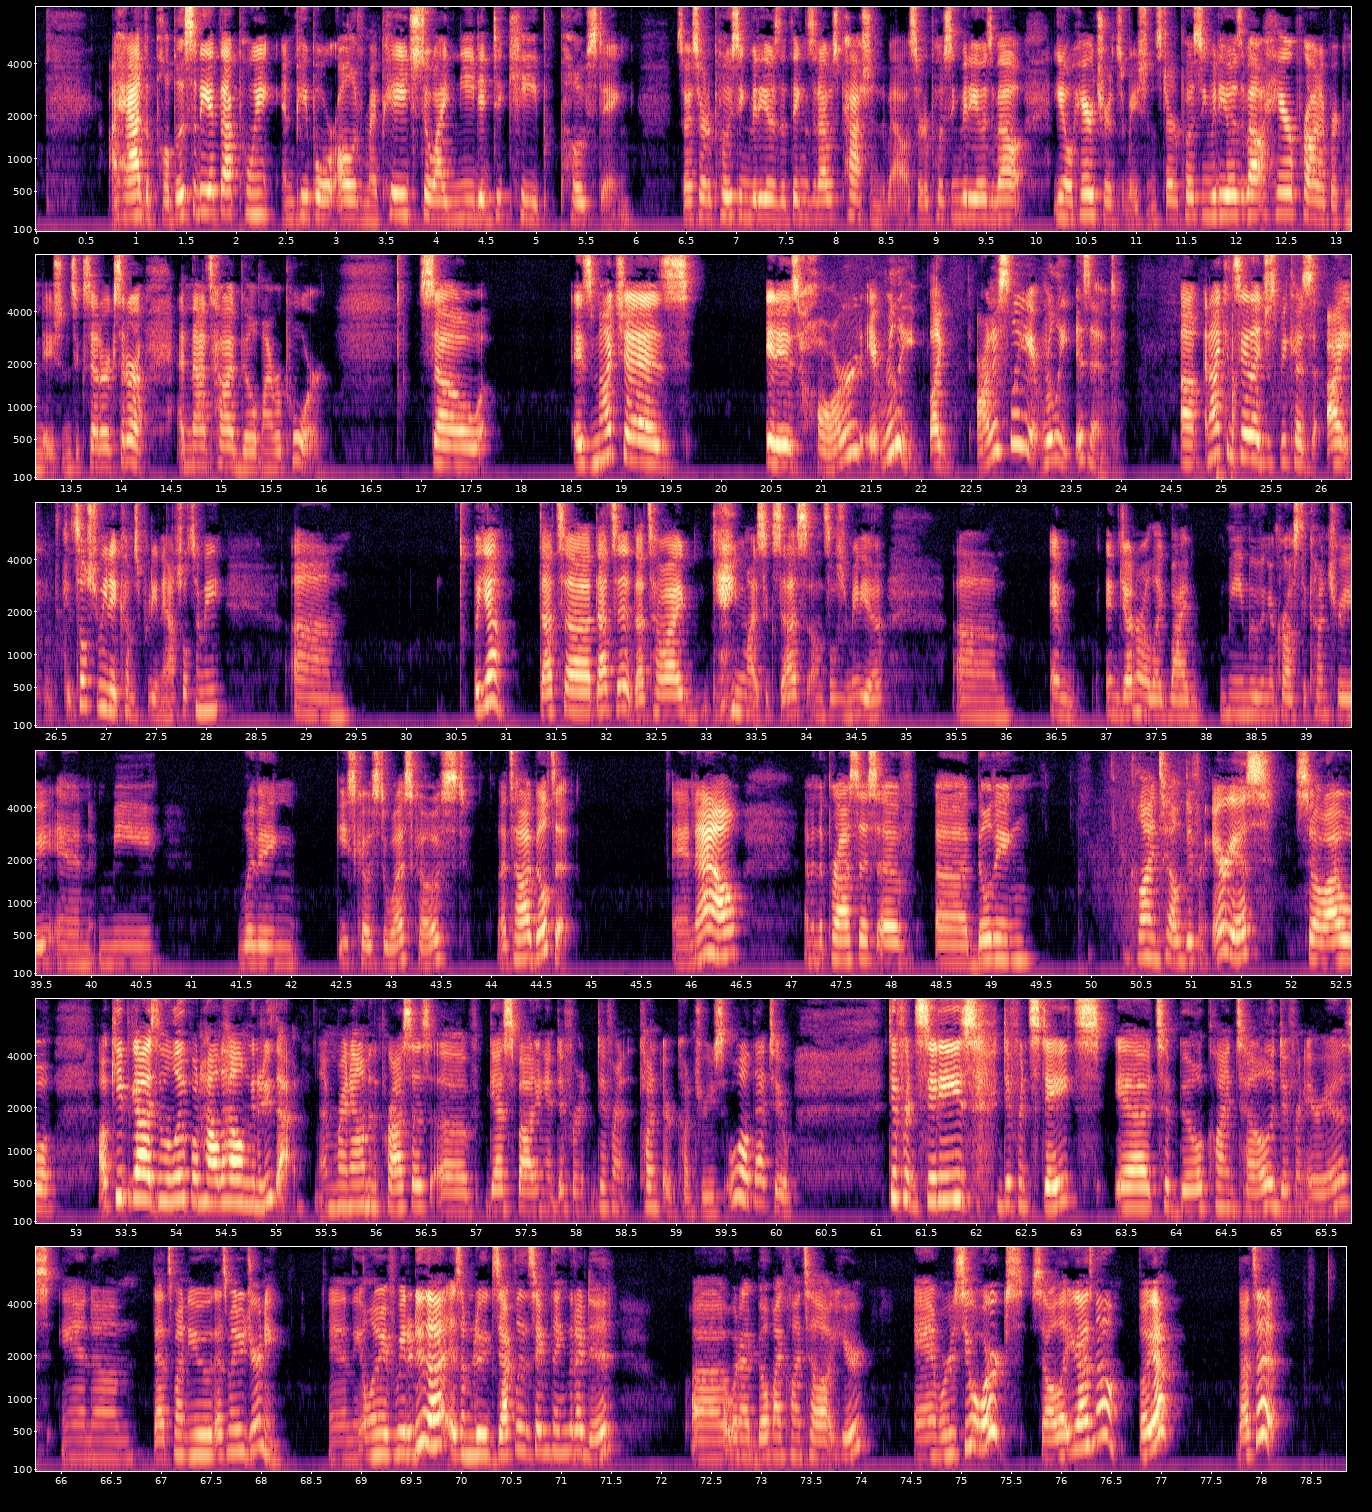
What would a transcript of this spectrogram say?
I had the publicity at that point and people were all over my page, so I needed to keep posting. So I started posting videos of things that I was passionate about. I started posting videos about, you know, hair transformation, started posting videos about hair product recommendations, et cetera, et cetera. And that's how I built my rapport. So as much as it is hard, it really, like, honestly, it really isn't. Um, and I can say that just because I, social media comes pretty natural to me. Um, but yeah, that's uh that's it. That's how I gained my success on social media. Um, and in general, like by me moving across the country and me living East Coast to West Coast, that's how I built it. And now I'm in the process of uh, building clientele in different areas. So I will I'll keep you guys in the loop on how the hell I'm going to do that. I'm right now I'm in the process of guest spotting at different different con- countries. Well, that too different cities, different states uh, to build clientele in different areas, and um, that's my new that's my new journey. And the only way for me to do that is I'm gonna do exactly the same thing that I did uh, when I built my clientele out here, and we're gonna see what works. So I'll let you guys know. But yeah, that's it.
